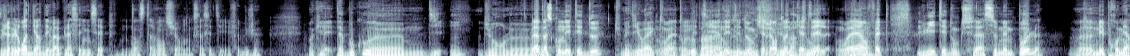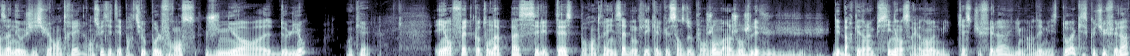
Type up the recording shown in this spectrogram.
j'avais le droit de garder ma place à l'INSEP dans cette aventure. Donc ça c'était fabuleux. Ok. T'as beaucoup euh, dit on durant le. Bah parce qu'on était deux. Tu m'as dit ouais avec ton, Ouais, ton on, copain. était, on était vous donc il y avait Antoine. Cattel. Ouais, en fait, lui était donc à ce même pôle. Euh, mes premières années où j'y suis rentré. Ensuite, il était parti au pôle France junior euh, de Lyon. Ok. Et en fait, quand on a passé les tests pour rentrer à l'INSEP, donc les quelques séances de plongeon, bah, un jour, je l'ai vu débarquer dans la piscine et on s'est regardé en mode, mais qu'est-ce que tu fais là? Il m'a regardé, mais toi, qu'est-ce que tu fais là?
